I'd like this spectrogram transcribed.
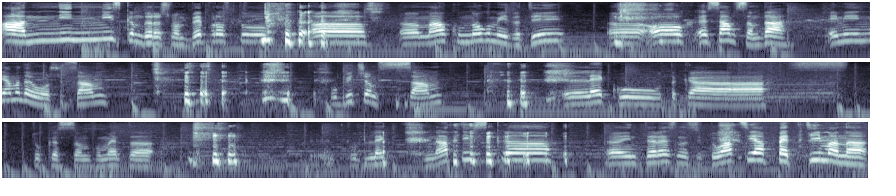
А, не, не искам да ръшвам, бе, просто а, а, малко много ми идва ти. А, ох, е, сам съм, да. Еми, няма да е лошо. Сам. Обичам сам. Леко така... Тук съм в момента под лек натиск. а, Интересна ситуация. Петима на...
